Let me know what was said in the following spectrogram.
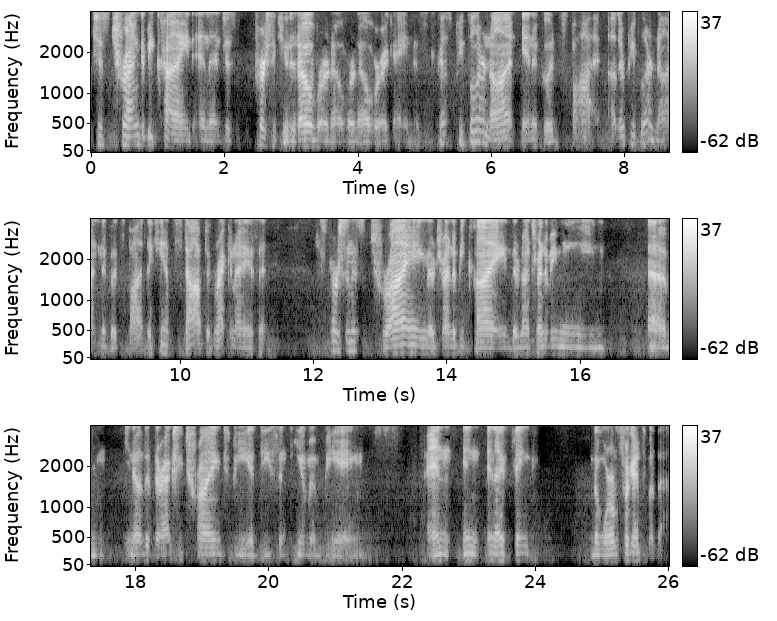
just trying to be kind, and then just persecuted over and over and over again. It's because people are not in a good spot. Other people are not in a good spot. They can't stop and recognize that this person is trying. They're trying to be kind. They're not trying to be mean um, you know that they're actually trying to be a decent human being and and, and i think the world forgets about that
